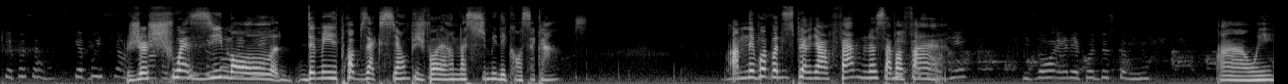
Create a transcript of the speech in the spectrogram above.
Qu'il n'y a pas ce Je choisis mon de mes propres actions, puis je vais en assumer les conséquences. Amenez-moi votre supérieure femme, là, ça va faire. S'en vient. Puis tu vois, elle est pas douce comme nous. Ah oui.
